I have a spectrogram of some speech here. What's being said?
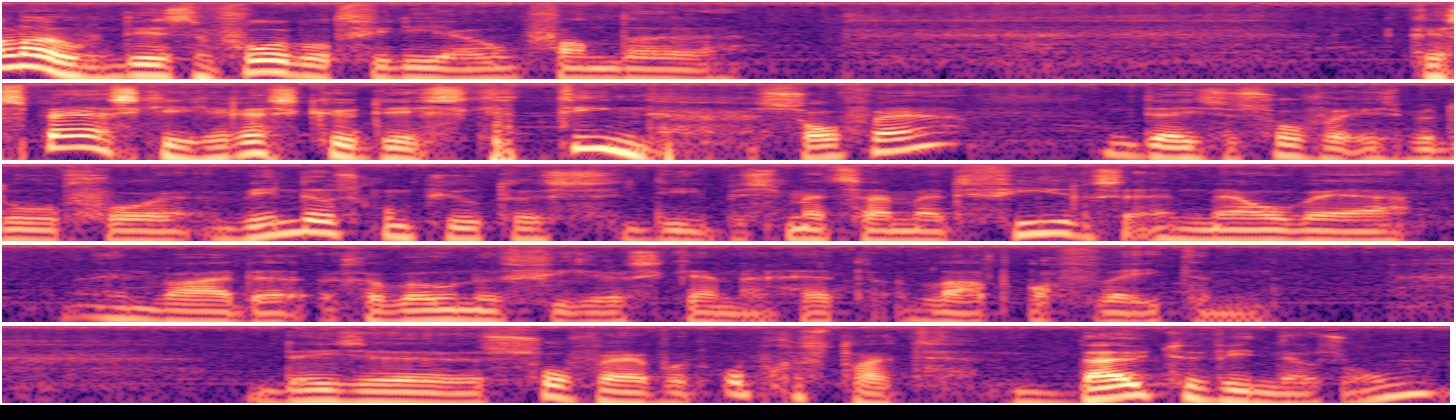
Hallo, dit is een voorbeeldvideo van de Kaspersky Rescue Disk 10 software. Deze software is bedoeld voor Windows computers die besmet zijn met virussen en malware en waar de gewone virusscanner het laat afweten. Deze software wordt opgestart buiten Windows om.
